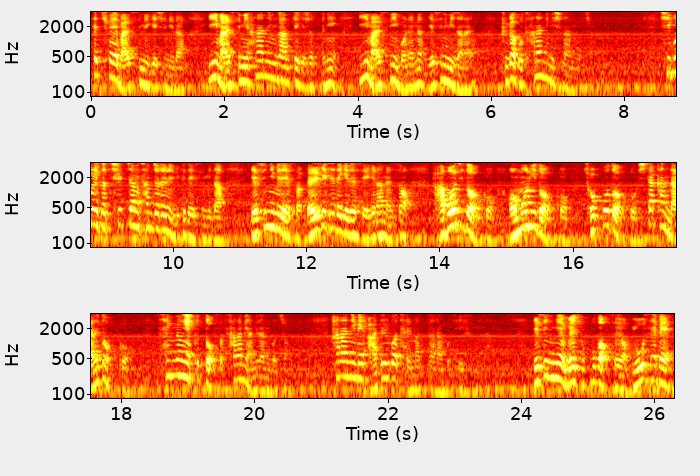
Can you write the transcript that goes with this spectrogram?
태초에 말씀이 계시니라. 이 말씀이 하나님과 함께 계셨으니 이 말씀이 뭐냐면 예수님이잖아요. 그가 곧 하나님이시라는 거죠. 히브리서 7장 3절에는 이렇게 되어 있습니다. 예수님에 대해서 멜기세덱에 대해서 얘기를 하면서 아버지도 없고 어머니도 없고 족보도 없고 시작한 날도 없고 생명의 끝도 없어 사람이 아니라는 거죠. 하나님의 아들과 닮았다라고 되어 있습니다. 예수님의 왜 족보가 없어요? 요셉의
